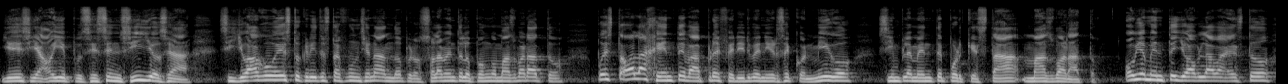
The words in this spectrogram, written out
yo decía, oye, pues es sencillo, o sea, si yo hago esto que está funcionando, pero solamente lo pongo más barato, pues toda la gente va a preferir venirse conmigo simplemente porque está más barato. Obviamente yo hablaba esto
